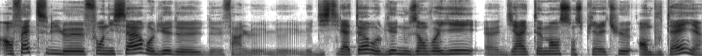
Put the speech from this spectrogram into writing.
en fait, le fournisseur, au lieu de, enfin le, le, distillateur, au lieu de nous envoyer euh, directement son spiritueux en bouteille,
